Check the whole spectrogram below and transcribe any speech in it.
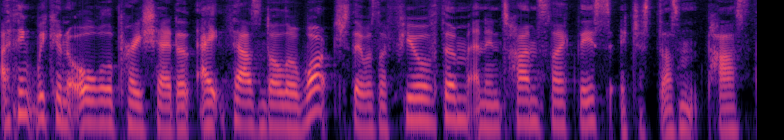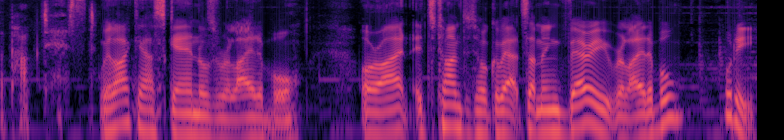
I think we can all appreciate an $8,000 watch. There was a few of them. And in times like this, it just doesn't pass the pub test. We like our scandals relatable. All right, it's time to talk about something very relatable footy.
